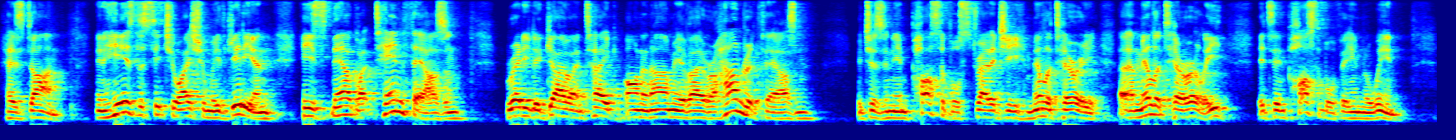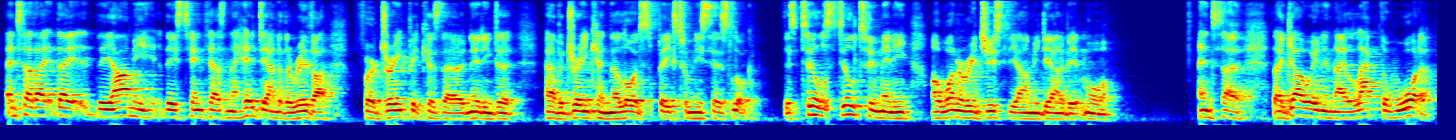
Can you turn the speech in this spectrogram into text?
has done. And here's the situation with Gideon. He's now got 10,000 ready to go and take on an army of over 100,000, which is an impossible strategy military, uh, militarily. It's impossible for him to win. And so they, they, the army, these 10,000, they head down to the river for a drink because they were needing to have a drink. And the Lord speaks to them and he says, Look, there's still, still too many. I want to reduce the army down a bit more. And so they go in and they lap the water.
